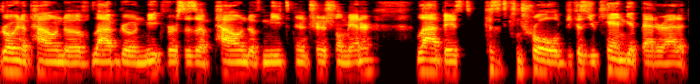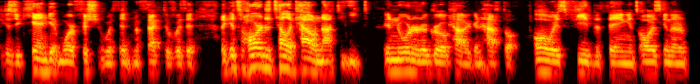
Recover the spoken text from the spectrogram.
growing a pound of lab grown meat versus a pound of meat in a traditional manner, lab based because it's controlled, because you can get better at it, because you can get more efficient with it and effective with it. Like it's hard to tell a cow not to eat. In order to grow a cow, you're going to have to always feed the thing. It's always going to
